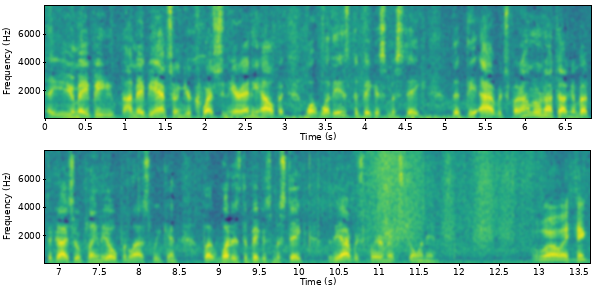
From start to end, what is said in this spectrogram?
Uh, you may be, I may be answering your question here anyhow, but what, what is the biggest mistake that the average player, we're not talking about the guys who were playing the Open last weekend, but what is the biggest mistake that the average player makes going in? Well, I think,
